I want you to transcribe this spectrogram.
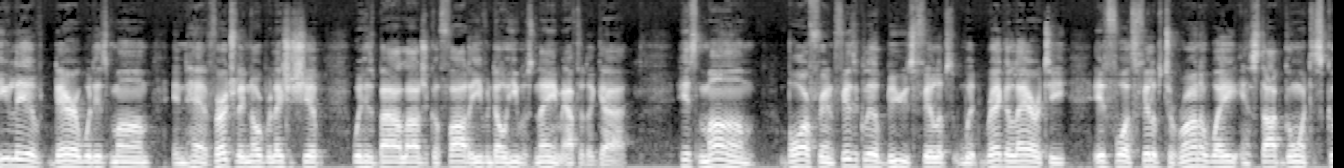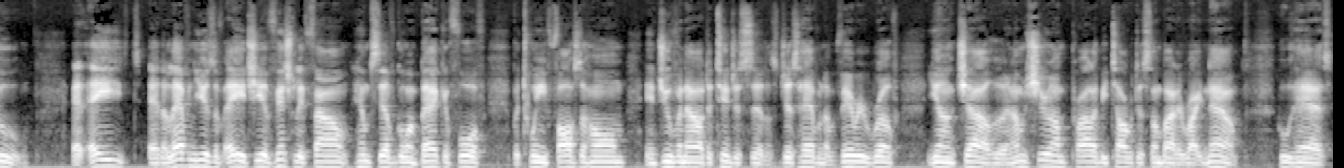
He lived there with his mom and had virtually no relationship with his biological father, even though he was named after the guy. His mom boyfriend physically abused Phillips with regularity. It forced Phillips to run away and stop going to school. At age at 11 years of age, he eventually found himself going back and forth between foster home and juvenile detention centers, just having a very rough young childhood. And I'm sure I'm probably be talking to somebody right now who has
